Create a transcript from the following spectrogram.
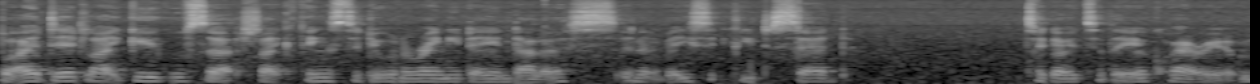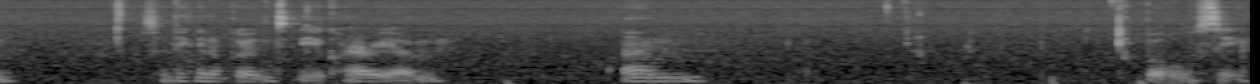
But I did like Google search like things to do on a rainy day in Dallas and it basically just said to go to the aquarium. So I'm thinking of going to the aquarium. Um, but we'll see.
